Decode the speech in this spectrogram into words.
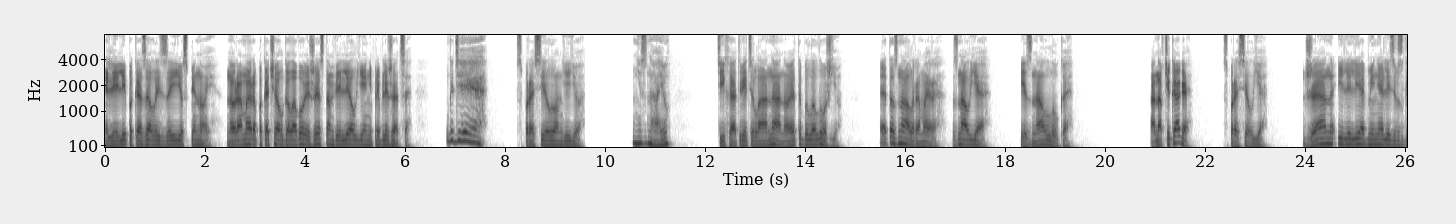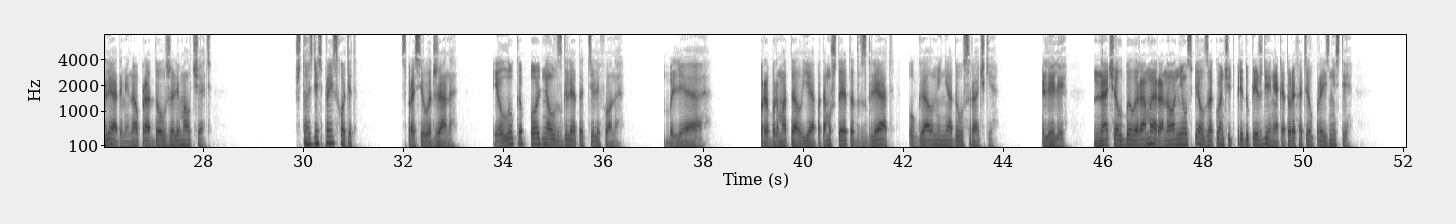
Лили показалась за ее спиной, но Ромеро покачал головой и жестом велел ей не приближаться. «Где?» — спросил он ее. «Не знаю», — тихо ответила она, но это было ложью. Это знал Ромеро, знал я и знал Лука. «Она в Чикаго?» — спросил я. Джиана и Лили обменялись взглядами, но продолжили молчать. «Что здесь происходит?» — спросила Джана. И Лука поднял взгляд от телефона. «Бля...» — пробормотал я, потому что этот взгляд пугал меня до усрачки. «Лили...» Начал было Ромеро, но он не успел закончить предупреждение, которое хотел произнести.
